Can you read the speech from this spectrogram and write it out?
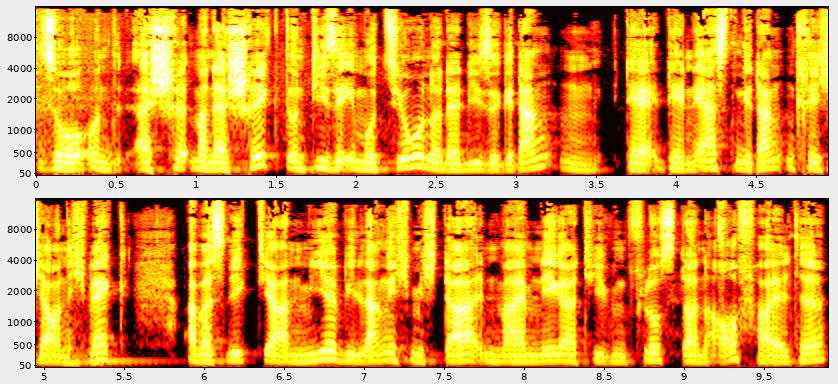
so, und erschri man erschrickt und diese Emotion oder diese Gedanken, der, den ersten Gedanken kriege ich ja auch nicht mhm. weg. Aber es liegt ja an mir, wie lange ich mich da in meinem negativen Fluss dann aufhalte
